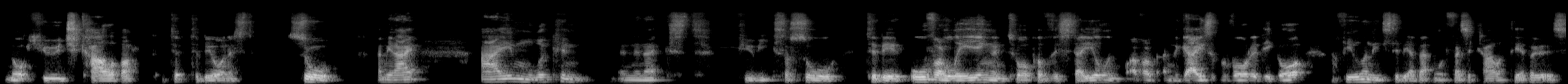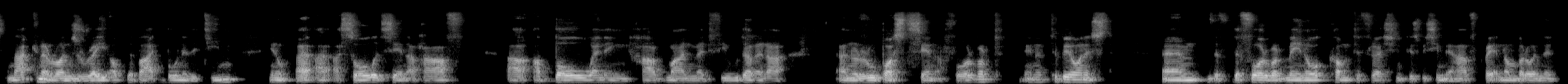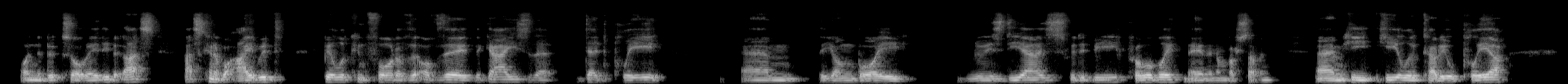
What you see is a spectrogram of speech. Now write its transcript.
not huge caliber, to, to be honest. So, I mean, I I'm looking in the next few weeks or so to be overlaying on top of the style and whatever and the guys that we've already got. I feel there needs to be a bit more physicality about us, and that kind of runs right up the backbone of the team. You know, a, a solid centre half, a, a ball-winning hard man midfielder, and a and a robust centre forward. You know, to be honest, um, the, the forward may not come to fruition because we seem to have quite a number on the on the books already. But that's that's kind of what I would be looking for of the of the the guys that did play. Um, the young boy Ruiz Diaz would it be probably uh, the number seven. Um, he he looked a real player.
